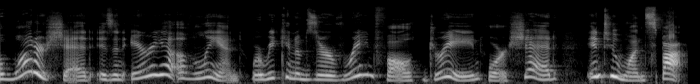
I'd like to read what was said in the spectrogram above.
A watershed is an area of land where we can observe rainfall drain or shed into one spot.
